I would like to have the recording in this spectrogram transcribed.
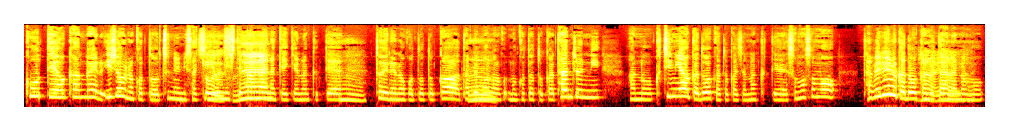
工程を考える以上のことを常に先読みして考えなきゃいけなくて、うん。トイレのこととか、食べ物のこととか、単純に、あの、口に合うかどうかとかじゃなくて、そもそも食べれるかどうかみたいなのも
